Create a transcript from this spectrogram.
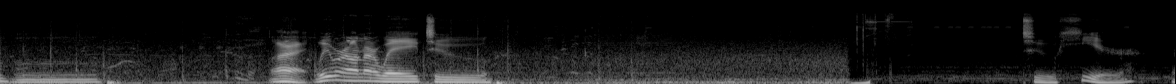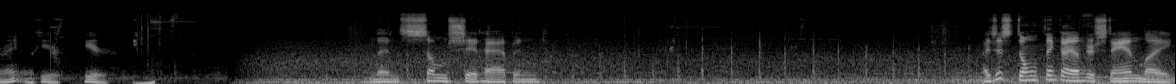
Mm-hmm. All right, we were on our way to to here, right? Or here, here. And then some shit happened. I just don't think I understand like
